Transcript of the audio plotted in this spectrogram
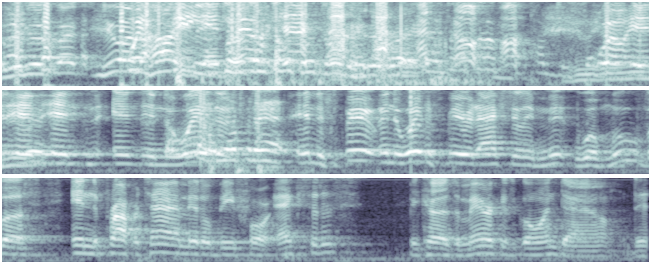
a good. You on the With hot seat. I'm just saying. well, in, in, in, in, in the way get enough of the, that. in the spirit, in the way the spirit actually will move us in the proper time, it'll be for Exodus because America's going down, the,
